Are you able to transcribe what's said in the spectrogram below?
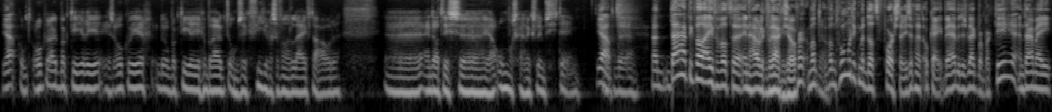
Ja. Komt ook weer uit bacteriën, is ook weer door bacteriën gebruikt om zich virussen van het lijf te houden. Eh, en dat is eh, ja, onwaarschijnlijk slim systeem. Ja. We- Nou, daar heb ik wel even wat eh, inhoudelijke vraagjes over. Want, Ja. want hoe moet ik me dat voorstellen? Je zegt net, oké, we hebben dus blijkbaar bacteriën en daarmee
